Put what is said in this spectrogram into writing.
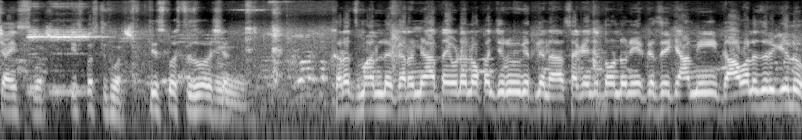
चाळीस वर्ष तीस पस्तीस वर्ष. तीस पस्तीस वर्ष. खरंच मानलं कारण मी आता एवढ्या लोकांचे रिव्ह्यू घेतले ना सगळ्यांच्या तोंडाने एकच आहे की आम्ही गावाला जरी गेलो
